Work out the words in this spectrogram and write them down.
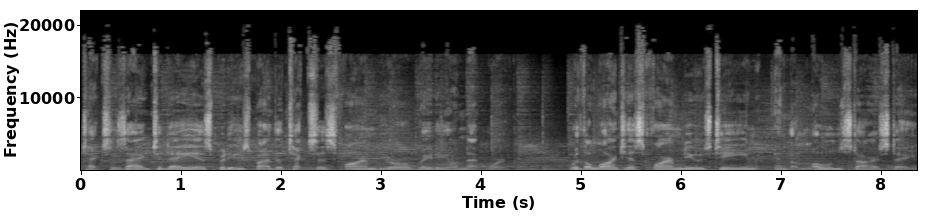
Texas Ag Today is produced by the Texas Farm Bureau Radio Network with the largest farm news team in the Lone Star State.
